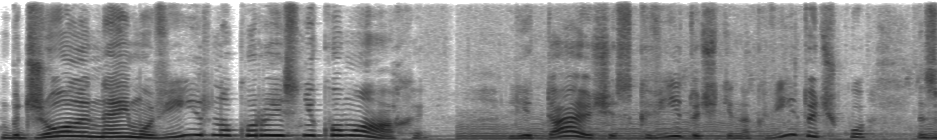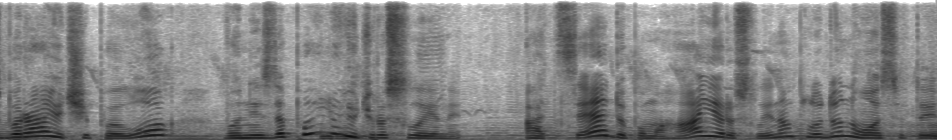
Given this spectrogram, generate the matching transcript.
бджоли неймовірно корисні комахи. Літаючи з квіточки на квіточку, збираючи пилок, вони запилюють рослини, а це допомагає рослинам плодоносити.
